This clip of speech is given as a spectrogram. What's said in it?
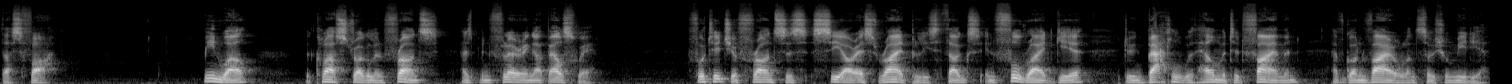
thus far. Meanwhile, the class struggle in France has been flaring up elsewhere. Footage of France's CRS riot police thugs in full riot gear doing battle with helmeted firemen have gone viral on social media.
